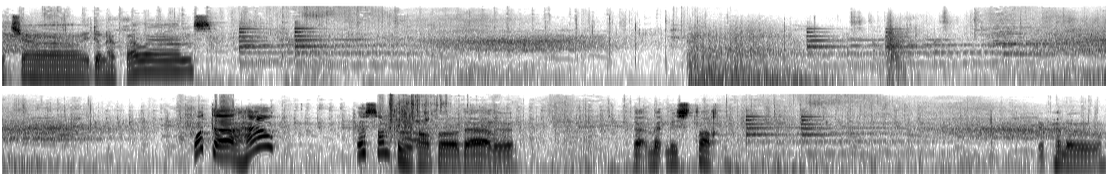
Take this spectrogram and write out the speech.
Uh, you don't have balance. What the hell? There's something over there, dude. That made me stuck. Yep, hello.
